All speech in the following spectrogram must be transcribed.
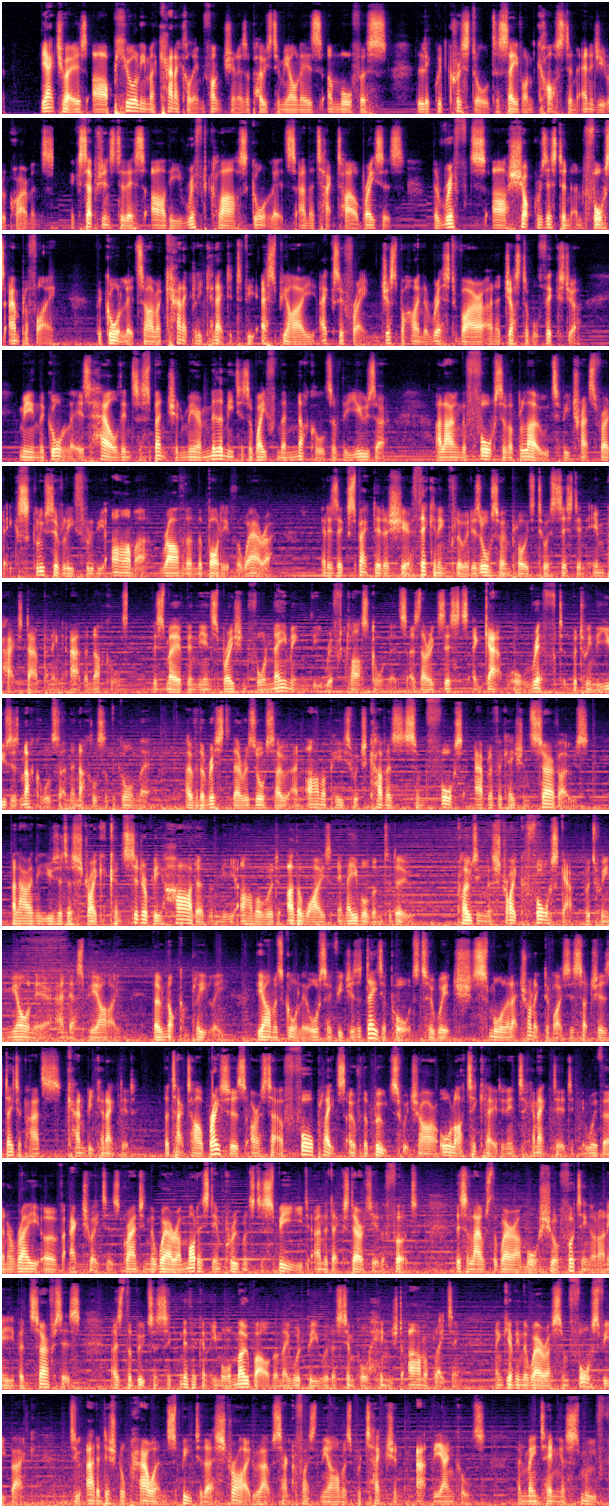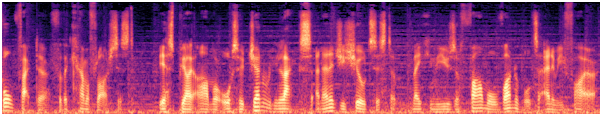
The actuators are purely mechanical in function as opposed to Mjolnir's amorphous liquid crystal to save on cost and energy requirements. Exceptions to this are the Rift class gauntlets and the tactile braces. The Rifts are shock resistant and force amplifying, the gauntlets are mechanically connected to the SPI exoframe just behind the wrist via an adjustable fixture, meaning the gauntlet is held in suspension mere millimeters away from the knuckles of the user, allowing the force of a blow to be transferred exclusively through the armour rather than the body of the wearer. It is expected a shear thickening fluid is also employed to assist in impact dampening at the knuckles. This may have been the inspiration for naming the Rift class gauntlets, as there exists a gap or rift between the user's knuckles and the knuckles of the gauntlet. Over the wrist, there is also an armour piece which covers some force amplification servos, allowing the user to strike considerably harder than the armour would otherwise enable them to do, closing the strike force gap between Mjolnir and SPI, though not completely. The armour's gauntlet also features a data port to which small electronic devices such as datapads can be connected. The tactile bracers are a set of four plates over the boots which are all articulated and interconnected with an array of actuators granting the wearer modest improvements to speed and the dexterity of the foot. This allows the wearer more sure footing on uneven surfaces as the boots are significantly more mobile than they would be with a simple hinged armour plating and giving the wearer some force feedback to add additional power and speed to their stride without sacrificing the armour's protection at the ankles, and maintaining a smooth form factor for the camouflage system. The SPI armour also generally lacks an energy shield system, making the user far more vulnerable to enemy fire.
